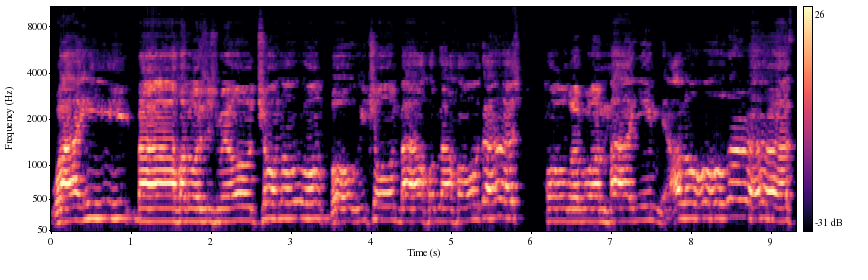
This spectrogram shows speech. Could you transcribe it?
وهي بحر وشش مئات جانا باقی جان به خود لحادش حاقب و معیم علاقه است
